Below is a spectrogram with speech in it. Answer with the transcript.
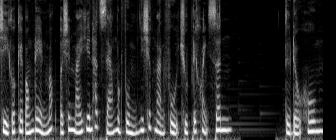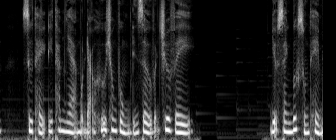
chỉ có cái bóng đèn móc ở trên mái hiên hắt sáng một vùng như chiếc màn phủ chụp lấy khoảnh sân. Từ đầu hôm, sư thầy đi thăm nhà một đạo hữu trong vùng đến giờ vẫn chưa về. Điệu xanh bước xuống thềm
